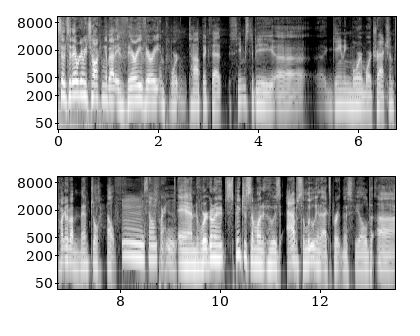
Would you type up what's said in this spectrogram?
So today we're going to be talking about a very, very important topic that seems to be uh, gaining more and more traction. I'm talking about mental health. Mm, so important. And we're going to speak to someone who is absolutely an expert in this field. Uh,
